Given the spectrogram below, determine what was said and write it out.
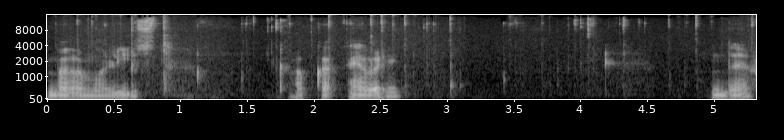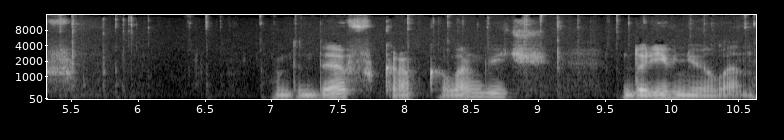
Беремо list. Крапка every. def. def. крапка language дорівнює len.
